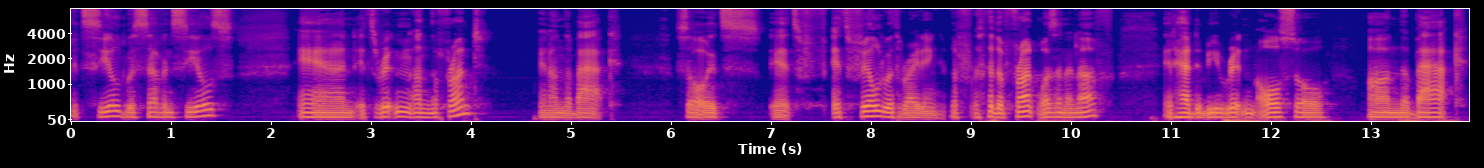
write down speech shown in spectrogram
It's sealed with seven seals and it's written on the front and on the back. So it's it's it's filled with writing. The the front wasn't enough. It had to be written also on the back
